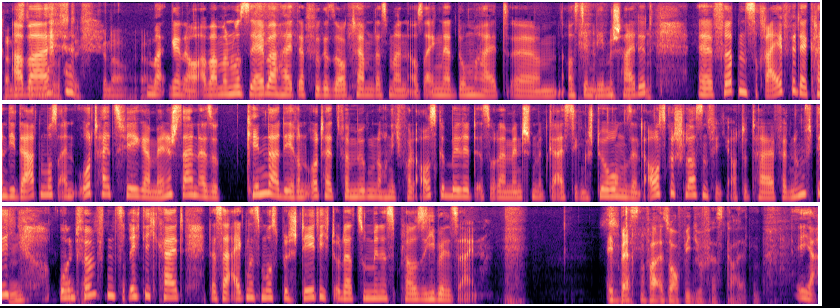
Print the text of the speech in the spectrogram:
Dann aber ist lustig. Genau, ja. genau, aber man muss selber halt dafür gesorgt haben, dass man aus eigener Dummheit ähm, aus dem Leben scheidet. Äh, viertens Reife. Der Kandidat muss ein urteilsfähiger Mensch sein, also Kinder, deren Urteilsvermögen noch nicht voll ausgebildet ist oder Menschen mit geistigen Störungen sind ausgeschlossen. Finde ich auch total vernünftig. Mhm. Und fünftens Richtigkeit, das Ereignis muss bestätigt oder zumindest plausibel sein. Im besten Fall also auch Video festgehalten. Ja.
